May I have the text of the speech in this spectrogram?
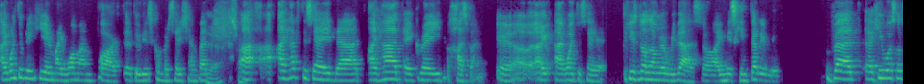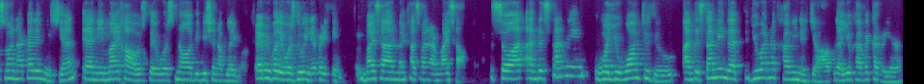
I want to bring here my woman part uh, to this conversation, but yeah, sure. uh, I have to say that I had a great husband. Uh, I, I want to say it. He's no longer with us, so I miss him terribly. But uh, he was also an academician, and in my house, there was no division of labor. Everybody was doing everything my son, my husband, and myself. So understanding what you want to do, understanding that you are not having a job, that you have a career,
